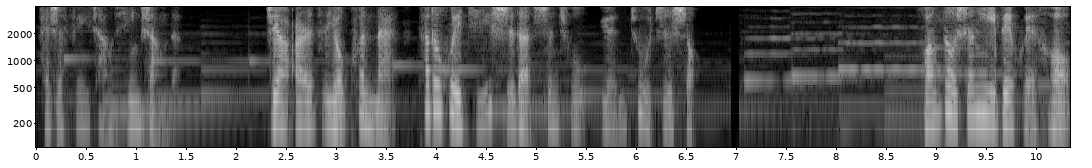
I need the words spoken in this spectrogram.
还是非常欣赏的。只要儿子有困难，他都会及时的伸出援助之手。黄豆生意被毁后，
